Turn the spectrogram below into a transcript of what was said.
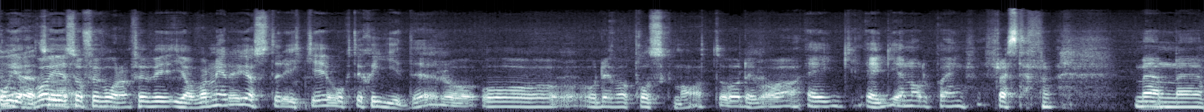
Och, jag var ju så- så förvånad för vi, jag var nere i Österrike och åkte skidor och, och, och det var påskmat och det var ägg. Ägg är noll poäng förresten. Men, eh,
